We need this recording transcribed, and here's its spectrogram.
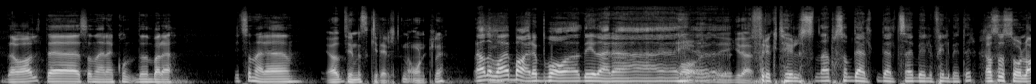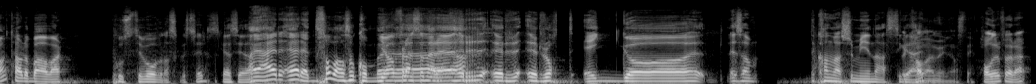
Det var litt eh, sånn her den bare Litt sånn herre hadde til og med skrelt den ordentlig. Ja, det var bare bå- de der eh, Bare de frukthylsene som delte, delte seg i fillebiter. Altså, så langt har det bare vært positive overraskelser, skal jeg si det. Jeg er, jeg er redd for hva som kommer. Ja, for det er sånn eh, r- rått egg og liksom Det kan være så mye nasty Det kan være mye nasty. Hold dere for deg.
